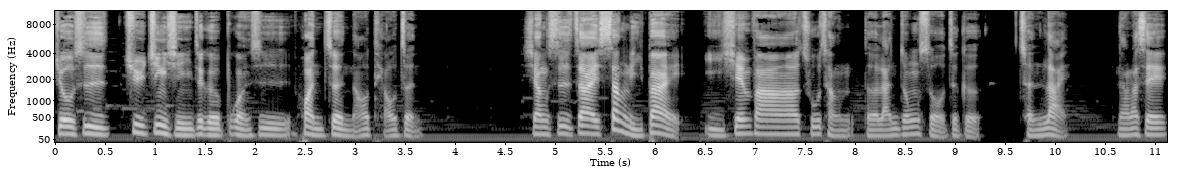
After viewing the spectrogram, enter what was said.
就是去进行这个不管是换阵，然后调整，像是在上礼拜以先发出场的蓝中手这个陈赖那那些，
